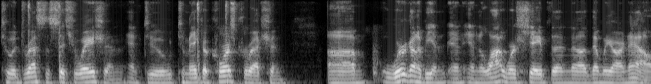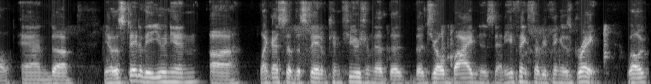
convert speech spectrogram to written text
to address the situation and to, to make a course correction, um, we're going to be in, in, in, a lot worse shape than, uh, than we are now. And, uh, you know, the State of the Union, uh, like I said, the state of confusion that, the, that Joe Biden is in, he thinks everything is great. Well,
